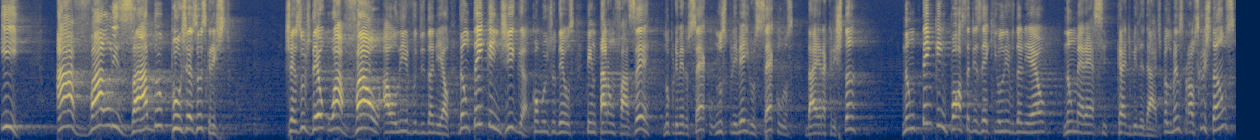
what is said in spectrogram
e avalizado por Jesus Cristo. Jesus deu o aval ao livro de Daniel. Não tem quem diga, como os judeus tentaram fazer no primeiro século, nos primeiros séculos da era cristã, não tem quem possa dizer que o livro de Daniel não merece credibilidade. Pelo menos para os cristãos,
